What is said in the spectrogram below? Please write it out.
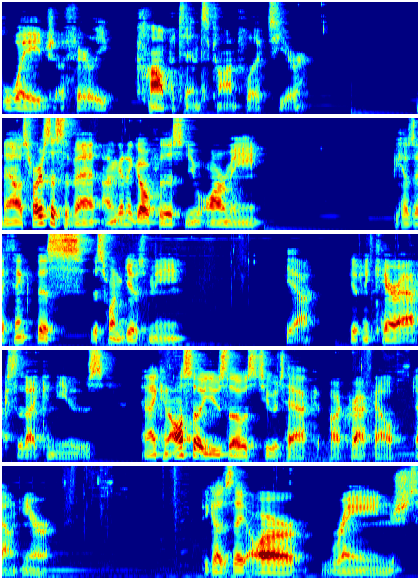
wage a fairly competent conflict here. Now, as far as this event, I'm going to go for this new army because I think this this one gives me, yeah, gives me Carracks that I can use. And I can also use those to attack uh, Krakow down here because they are ranged.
